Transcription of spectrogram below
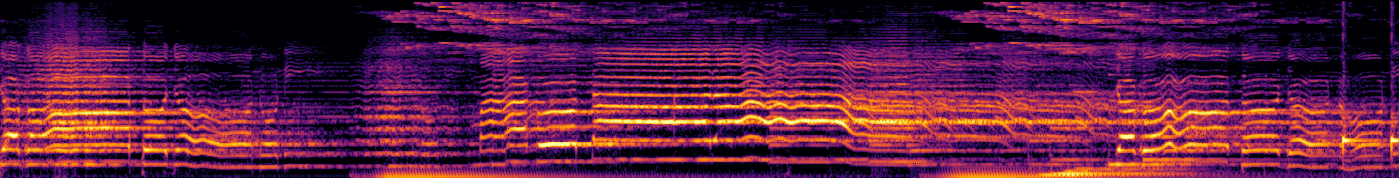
জগত জননী। মাগো তারা। জগত জননী।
